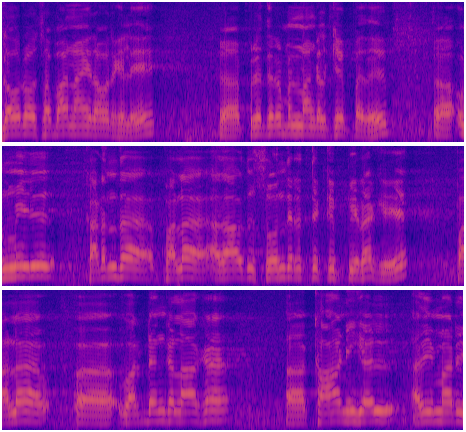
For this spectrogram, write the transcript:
கௌரவ சபாநாயகர் அவர்களே அஹ், பிரதமர் நாங்கள் கேட்பது அஹ், உண்மையில் கடந்த பல அதாவது சுதந்திரத்துக்கு பிறகு பல வருடங்களாக காணிகள் அதே மாதிரி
